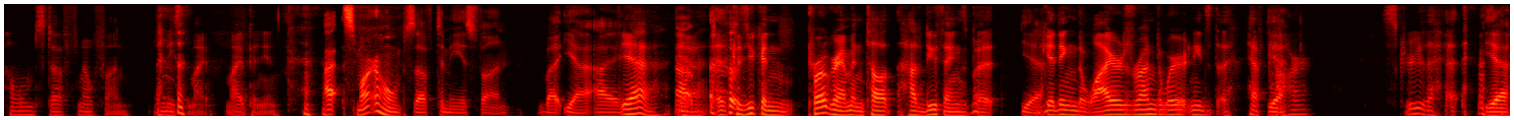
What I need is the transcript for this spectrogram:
Home stuff, no fun. At least my my opinion. I, smart home stuff to me is fun, but yeah, I yeah, Um, yeah. Because you can program and tell it how to do things, but yeah getting the wires run to where it needs to have Yeah. power, screw that. yeah.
